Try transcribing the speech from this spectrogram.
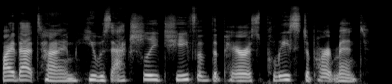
By that time, he was actually chief of the Paris Police Department.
